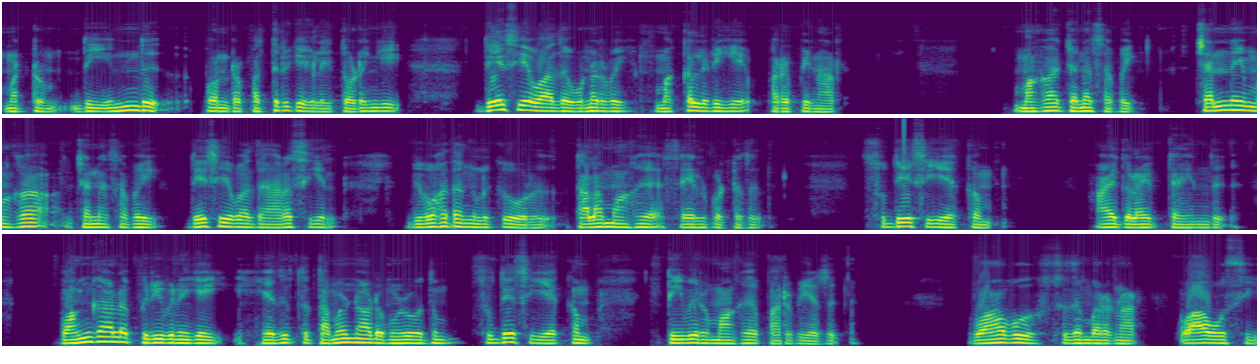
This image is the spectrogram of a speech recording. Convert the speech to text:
மற்றும் தி இந்து போன்ற பத்திரிகைகளை தொடங்கி தேசியவாத உணர்வை மக்களிடையே பரப்பினார். மகாஜனசபை சென்னை மகாஜனசபை தேசியவாத அரசியல் விவாதங்களுக்கு ஒரு தளமாக செயல்பட்டது. சுதேசி இயக்கம். ஆயிரத்தி தொள்ளாயிரத்தி ஐந்து. வங்காள பிரிவினையை எதிர்த்து தமிழ்நாடு முழுவதும் சுதேசி இயக்கம் தீவிரமாக பரவியது. வாவு சிதம்பரனார் வஉசி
